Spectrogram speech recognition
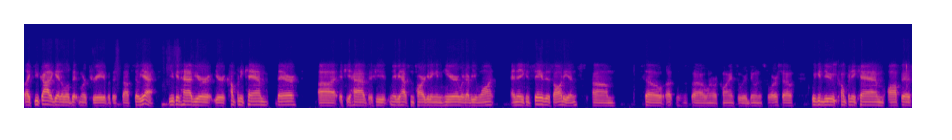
like you got to get a little bit more creative with this stuff. So, yeah, you can have your your company cam there. Uh, if you have if you maybe have some targeting in here, whatever you want, and then you can save this audience. Um, so uh, this is uh, one of our clients that we were doing this for. So we can do company cam, office.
